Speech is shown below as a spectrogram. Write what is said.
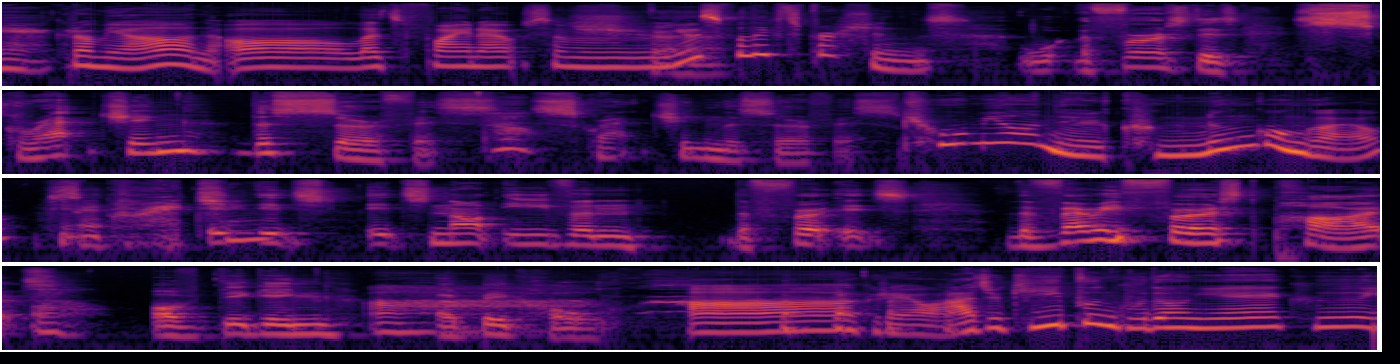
예, 그러면 어, let's find out some Sure. useful expressions. The first is scratching the surface. scratching the surface. 표면을 긁는 건가요? It- Scratching. it's it's not even the first. It's the very first part of digging a big hole. 아, 그래요. 아주 깊은 구덩이에 그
